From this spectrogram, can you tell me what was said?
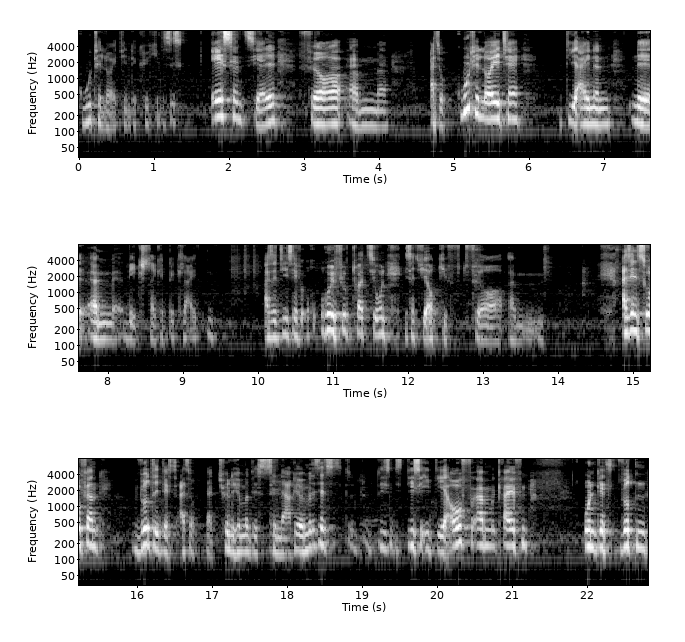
gute Leute in der Küche. Das ist essentiell für, ähm, also gute Leute, die einen eine ähm, Wegstrecke begleiten. Also diese hohe Fluktuation ist natürlich auch Gift für. Ähm, also insofern würde das, also natürlich, wir das Szenario, wenn wir das jetzt diese, diese Idee aufgreifen, und jetzt würden,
